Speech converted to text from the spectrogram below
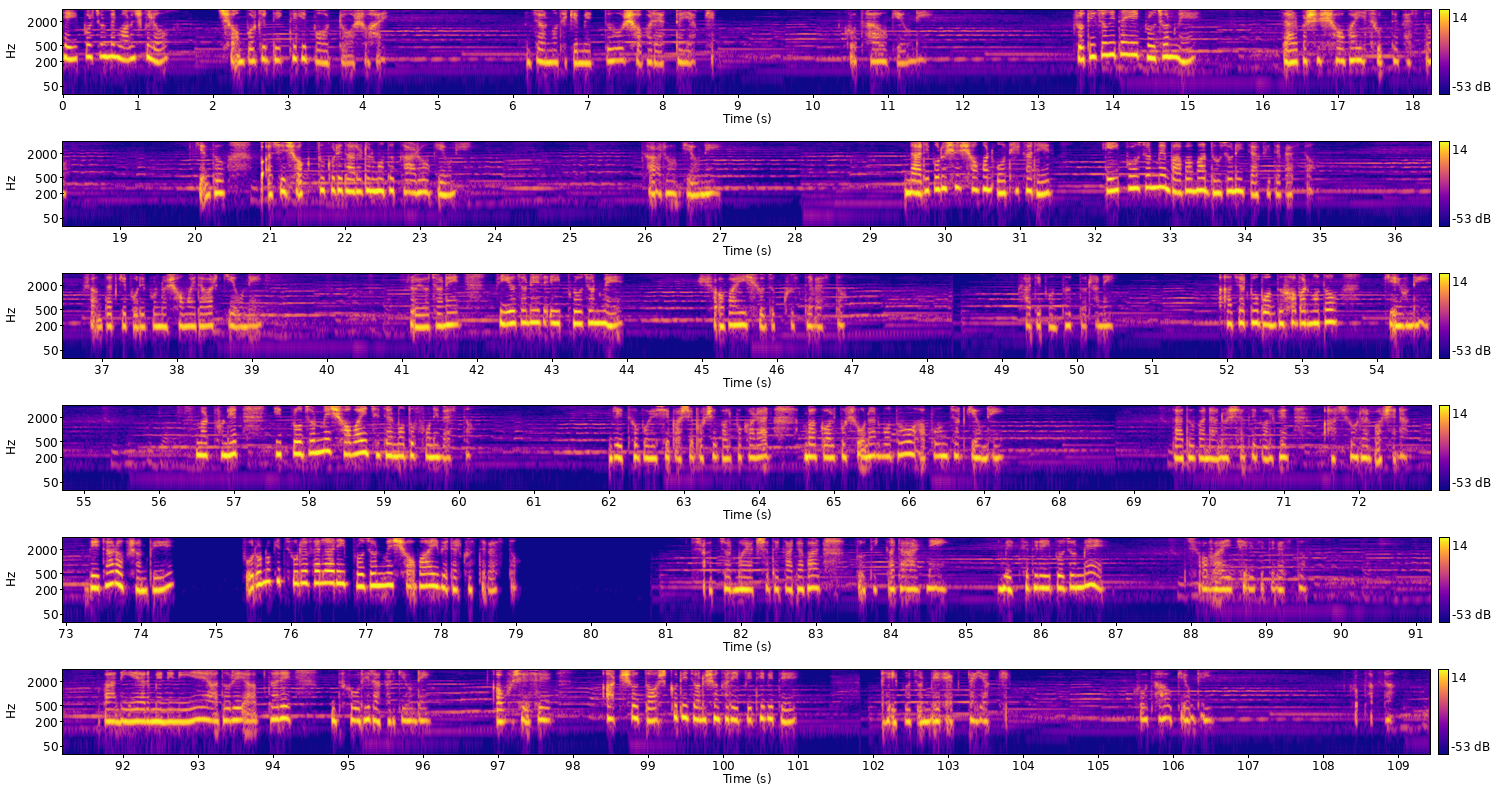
এই প্রজন্মের মানুষগুলো সম্পর্কের দিক থেকে বড্ড অসহায়। জন্ম থেকে মৃত্যু সবার একটাই আক্ষেপ। কোথাও কেউ নেই। প্রতিযোগিতায় এই প্রজন্মে চারপাশে সবাই ছুটতে ব্যস্ত। কিন্তু পাশে শক্ত করে দাঁড়ানোর মতো কারও কেউ নেই। কারও কেউ নেই। নারী পুরুষের সমান অধিকারের এই প্রজন্মে বাবা মা দুজনেই চাকরিতে ব্যস্ত। সন্তানকে পরিপূর্ণ সময় দেওয়ার কেউ নেই। প্রয়োজনে, প্রিয়জনের এই প্রজন্মে সবাই সুযোগ খুঁজতে ব্যস্ত। খাঁটি বন্ধুত্বটা নেই। আজন্ম বন্ধু হবার মতো কেউ নেই। স্মার্টফোনের এই প্রজন্মে সবাই যে যার মতো ফোনে ব্যস্ত। বৃদ্ধ বয়সে পাশে বসে গল্প করার বা গল্প শোনার মতো আপনজন কেউ নেই। দাদু বা নানুর সাথে গল্পের আসর আর বসে না। বেটার অপশন পেয়ে পুরনোকে ছুঁড়ে ফেলার এই প্রজন্মে সবাই বেটার খুঁজতে ব্যস্ত। সাত জন্ম একসাথে কাটাবার প্রতিজ্ঞাটা আর নেই। বিচ্ছেদের এই প্রজন্মে সবাই ছেড়ে যেতে ব্যস্ত। বানিয়ে আর মেনে নিয়ে, আদরে, আবদারে ধরে রাখার কেউ নেই। অবশেষে আটশো দশ কোটি জনসংখ্যার এই পৃথিবীতে এই প্রজন্মের একটাই আক্ষেপ। কোথাও কেউ নেই।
